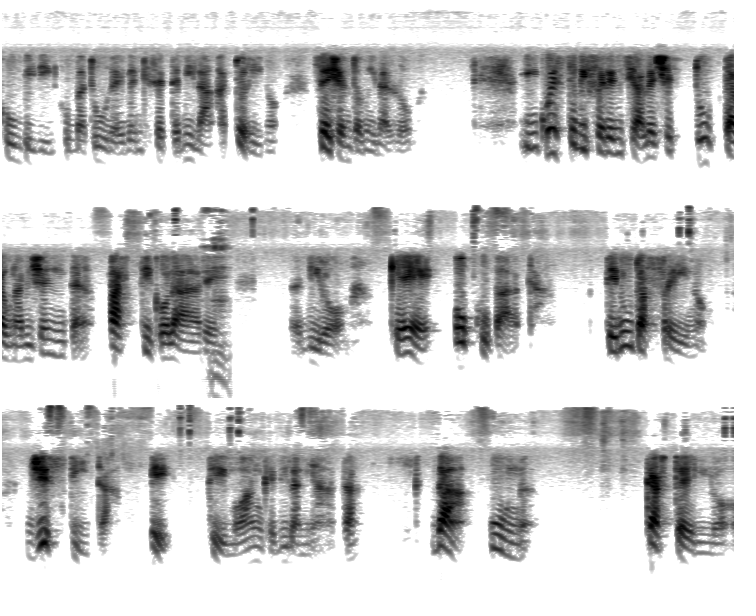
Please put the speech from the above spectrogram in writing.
cubi di cubature, 27.000 a Torino, 600.000 a Roma. In questo differenziale c'è tutta una vicenda particolare mm di Roma, che è occupata, tenuta a freno, gestita e, temo, anche dilaniata da un cartello,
